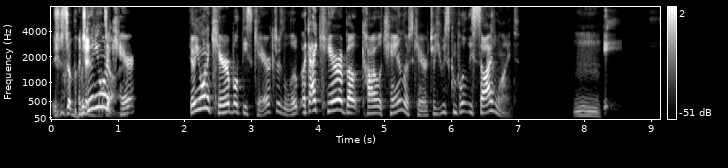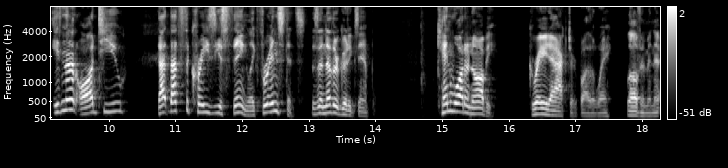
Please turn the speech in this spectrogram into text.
There's just a bunch But of don't you want to care? Don't you want to care about these characters a little? Like I care about Kyle Chandler's character. He was completely sidelined. Mm, I- Isn't that odd to you? That that's the craziest thing. Like for instance, there's another good example. Ken Watanabe, great actor by the way. Love him and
